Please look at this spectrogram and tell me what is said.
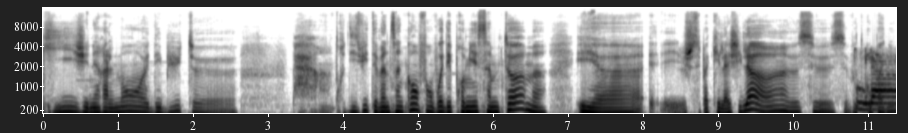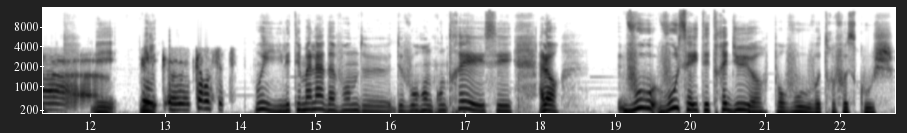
qui généralement euh, débute euh, bah, entre 18 et 25 ans. Enfin, on voit des premiers symptômes et, euh, et je sais pas quel âge il a, hein, ce, ce- votre Il compagnon. a Mais, mais euh, euh, 47. oui, il était malade avant de, de vous rencontrer. C'est alors vous, vous, ça a été très dur pour vous votre fausse couche.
